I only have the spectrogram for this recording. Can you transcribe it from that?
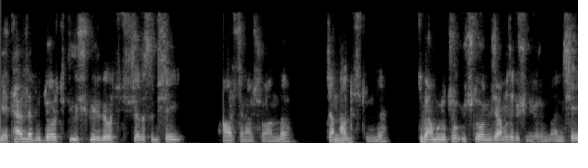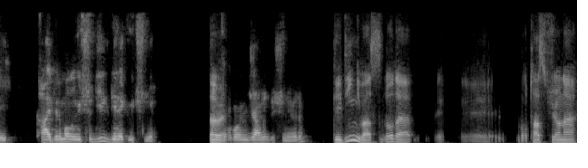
yeterli bu 4-2-3-1 4-3 arası bir şey Arsenal şu anda. Kağıt üstünde. Ki ben bugün çok üçlü oynayacağımızı düşünüyorum. Hani şey kaydırmalı üçlü değil direkt üçlü. Tabii. Çok oynayacağımızı düşünüyorum. Dediğin gibi aslında o da e, e, rotasyona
